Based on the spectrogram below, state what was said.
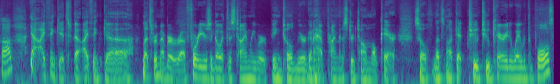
Bob? Yeah, I think it's. Uh, I think uh, let's remember uh, four years ago at this time we were being told we were going to have Prime Minister Tom Mulcair. So let's not get too too carried away with the polls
